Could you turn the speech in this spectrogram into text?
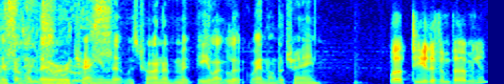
They felt like they were a chain that was trying to be like, look, we're not a chain. Well, do you live in Birmingham?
